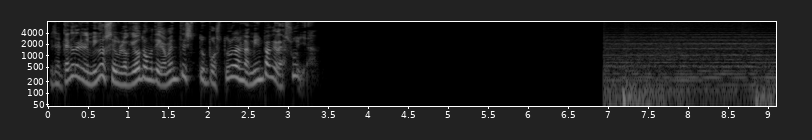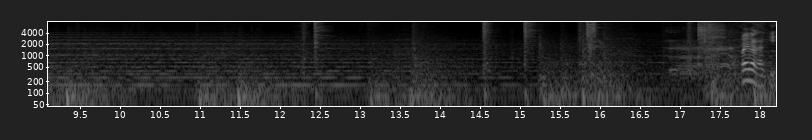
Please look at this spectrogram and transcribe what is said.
El ataque del enemigo se bloquea automáticamente si tu postura es la misma que la suya. Fuera de aquí.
